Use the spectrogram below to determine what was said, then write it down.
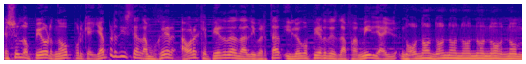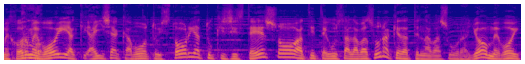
Eso es lo peor, ¿no? Porque ya perdiste a la mujer, ahora que pierdas la libertad y luego pierdes la familia. Y... No, no, no, no, no, no, no, no. Mejor me voy, aquí, ahí se acabó tu historia, tú quisiste eso, a ti te gusta la basura, quédate en la basura. Yo me voy.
